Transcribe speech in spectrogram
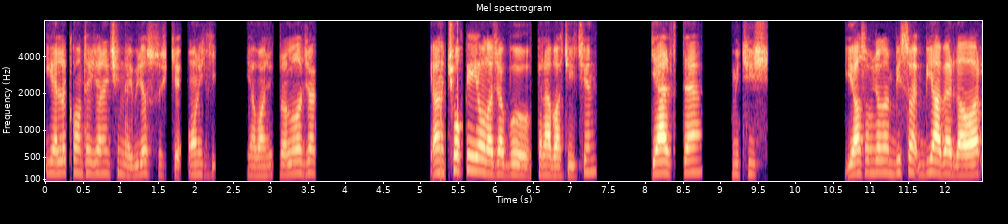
yerli kontenjan içinde biliyorsunuz ki 12 yabancı kural olacak. Yani çok iyi olacak bu Fenerbahçe için. Gelse müthiş. Ya Savuncuoğlu'nun bir, so- bir haber daha var.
